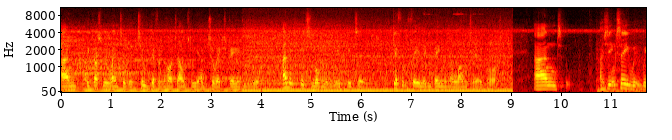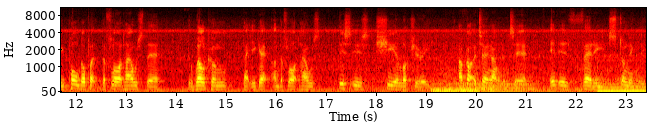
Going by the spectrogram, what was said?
And because we went to the two different hotels, we had two experiences with it. And it, it's lovely. It, it's a different feeling being in a long tail boat. And as you can see, we, we pulled up at the float house, the, the welcome that you get on the float house. This is sheer luxury. I've got to turn around and say it is very stunningly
